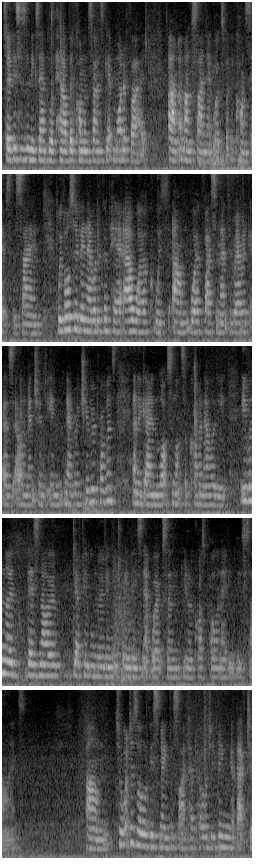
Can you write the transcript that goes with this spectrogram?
So this is an example of how the common signs get modified um, among sign networks, but the concept's the same. We've also been able to compare our work with um, work by Samantha Rarrick, as Alan mentioned, in neighbouring Chimbu province, and again, lots and lots of commonality. Even though there's no deaf people moving between these networks and you know cross-pollinating these signs. Um, so what does all of this mean for sign typology? Bringing it back to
